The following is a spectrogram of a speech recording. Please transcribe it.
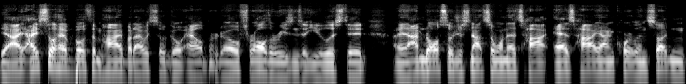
yeah, I, I, still have both them high, but I would still go Alberto for all the reasons that you listed. And I'm also just not someone that's high, as high on Courtland Sutton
